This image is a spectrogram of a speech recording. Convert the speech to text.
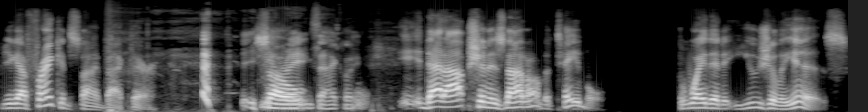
you got Frankenstein back there. Yeah, So- right, exactly. That option is not on the table the way that it usually is.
